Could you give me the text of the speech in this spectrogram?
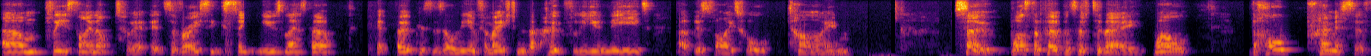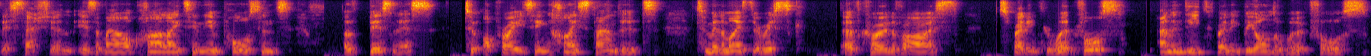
um, please sign up to it. It's a very succinct newsletter. It focuses on the information that hopefully you need at this vital time. So what's the purpose of today? Well, the whole premise of this session is about highlighting the importance of business to operating high standards to minimize the risk of coronavirus spreading to workforce and indeed spreading beyond the workforce.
